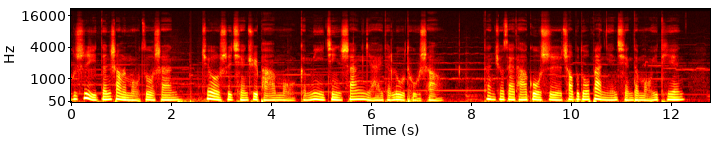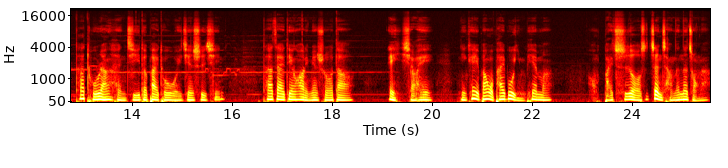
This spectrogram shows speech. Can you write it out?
不是已登上了某座山。就是前去爬某个秘境山崖的路途上，但就在他过世差不多半年前的某一天，他突然很急的拜托我一件事情。他在电话里面说道：“哎，小黑，你可以帮我拍部影片吗？白痴哦，是正常的那种啦，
